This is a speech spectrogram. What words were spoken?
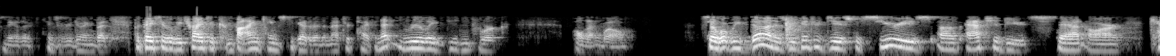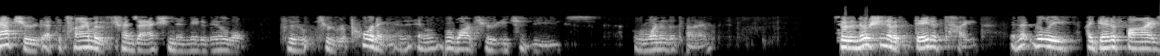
some of the other things we were doing, but but basically we tried to combine things together in the metric type, and that really didn't work all that well. So what we've done is we've introduced a series of attributes that are captured at the time of the transaction and made available through, through reporting. And, and we'll walk through each of these one at a time. So the notion of a data type and that really identifies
